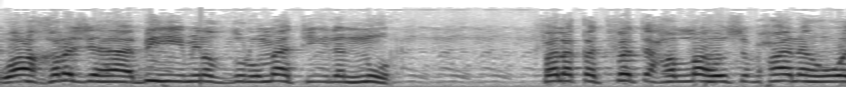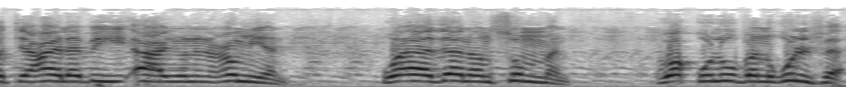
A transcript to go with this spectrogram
وأخرجها به من الظلمات إلى النور. فلقد فتح الله سبحانه وتعالى به أعينا عميا وآذانا صما وقلوبا غلفا.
